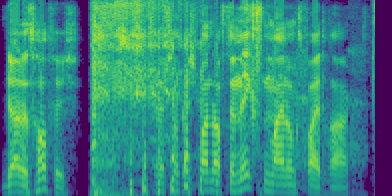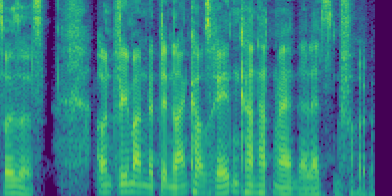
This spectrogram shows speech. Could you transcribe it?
Ja, das hoffe ich. ich bin schon gespannt auf den nächsten Meinungsbeitrag. So ist es. Und wie man mit den Langhaus reden kann, hatten wir in der letzten Folge.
